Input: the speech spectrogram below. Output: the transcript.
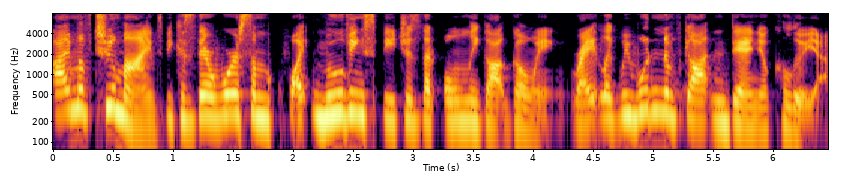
I'm of two minds because there were some quite moving speeches that only got going, right? Like we wouldn't have gotten Daniel Kaluuya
